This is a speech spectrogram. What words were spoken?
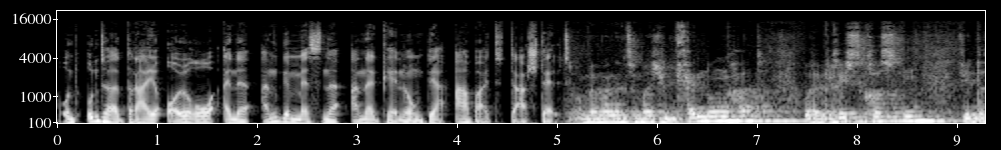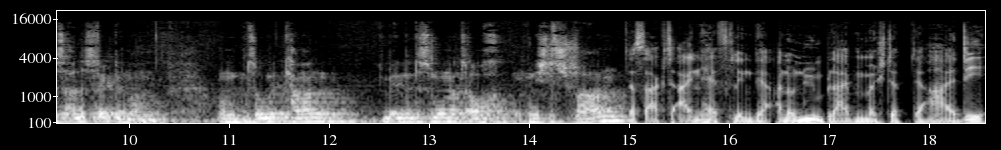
und unter drei Euro eine angemessene Anerkennung der Arbeit darstellt. Und wenn man jetzt zum Beispiel Pfändungen hat oder Gerichtskosten wird das alles weggenommen. Und somit kann man am Ende des Monats auch nichts sparen. Das sagt ein Häftling, der anonym bleiben möchte, der ARD.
